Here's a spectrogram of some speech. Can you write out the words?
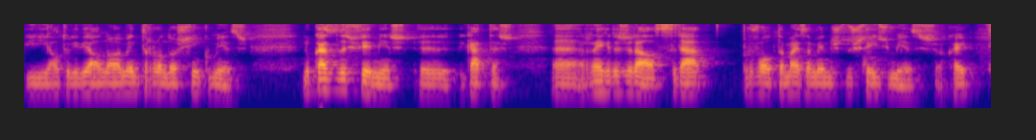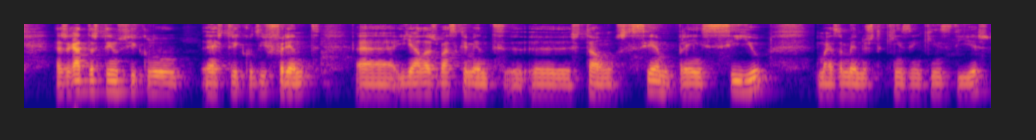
e a altura ideal normalmente ronda aos 5 meses. No caso das fêmeas uh, gatas, a regra geral será por volta mais ou menos dos 6 meses, ok? As gatas têm um ciclo éstrico diferente uh, e elas basicamente uh, estão sempre em cio, mais ou menos de 15 em 15 dias,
